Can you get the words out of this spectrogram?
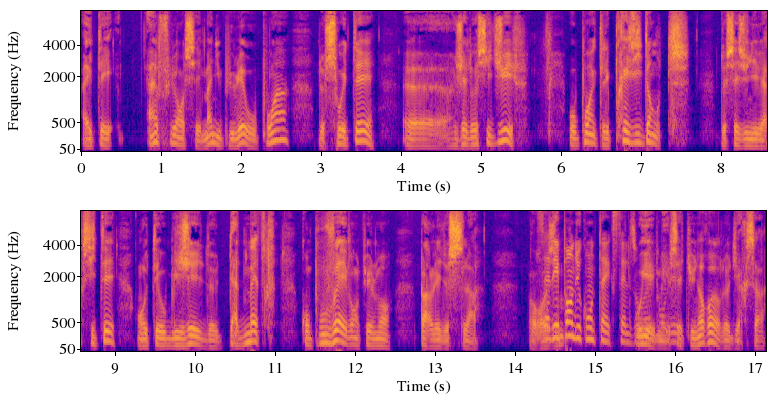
a été influencée, manipulée au point de souhaiter euh, un génocide juif, au point que les présidentes de ces universités ont été obligées d'admettre qu'on pouvait éventuellement parler de cela. Ça dépend du contexte, elles ont Oui, mais c'est une horreur de dire ça.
